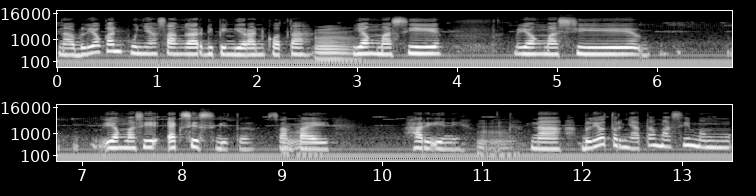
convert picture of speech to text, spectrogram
nah beliau kan punya sanggar di pinggiran kota hmm. yang masih yang masih yang masih eksis gitu sampai mm -hmm. hari ini. Mm -hmm. Nah, beliau ternyata masih mem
